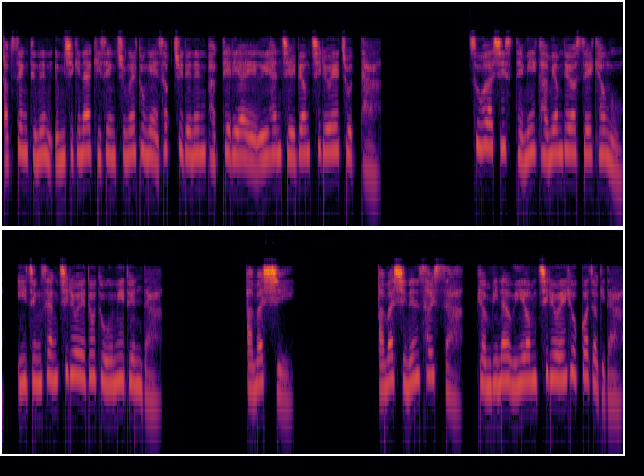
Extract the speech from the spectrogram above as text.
압생트는 음식이나 기생충을 통해 섭취되는 박테리아에 의한 질병 치료에 좋다. 소화 시스템이 감염되었을 경우 이 증상 치료에도 도움이 된다. 아마씨 아마씨는 설사, 변비나 위염 치료에 효과적이다.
